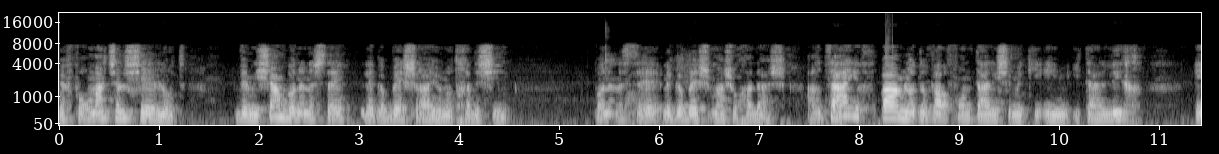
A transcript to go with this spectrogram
בפורמט של שאלות, ומשם בואו ננסה לגבש רעיונות חדשים. בואו ננסה לגבש משהו חדש. הרצאה היא אף פעם לא דבר פרונטלי שמקיאים, היא תהליך אה,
